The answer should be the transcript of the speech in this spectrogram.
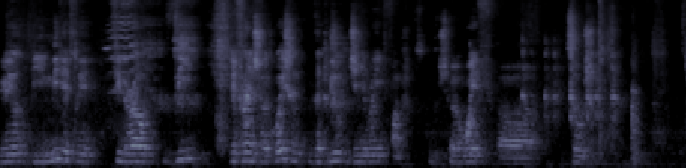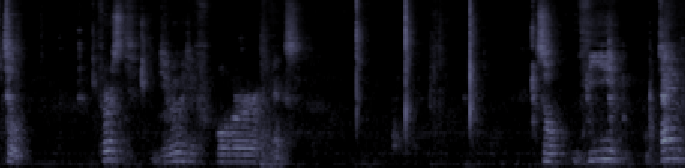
We will immediately figure out the differential equation that will generate functions, uh, wave uh, solutions. So first derivative over x. So the time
